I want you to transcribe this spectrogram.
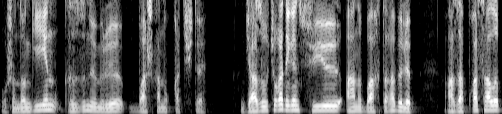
Ошондон кийин кыздын өмүрү башка нукка түштү. Жазуучуга деген сүйүү аны бактыга бөлөп азапка салып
